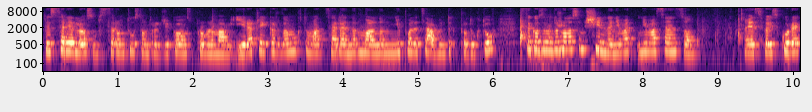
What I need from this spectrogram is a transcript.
To jest seria dla osób z cerą tłustą, trądzikową, z problemami i raczej każdemu, kto ma cerę normalną, nie polecałabym tych produktów, z tego względu, że one są silne, nie ma, nie ma sensu swojej skóry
